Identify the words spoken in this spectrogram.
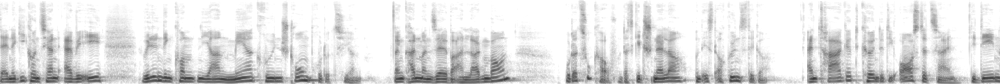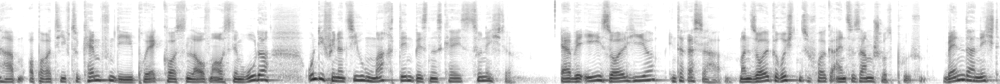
Der Energiekonzern RWE will in den kommenden Jahren mehr grünen Strom produzieren. Dann kann man selber Anlagen bauen oder zukaufen. Das geht schneller und ist auch günstiger. Ein Target könnte die Orsted sein. Die Dänen haben operativ zu kämpfen, die Projektkosten laufen aus dem Ruder und die Finanzierung macht den Business Case zunichte. RWE soll hier Interesse haben. Man soll Gerüchten zufolge einen Zusammenschluss prüfen. Wenn da nicht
